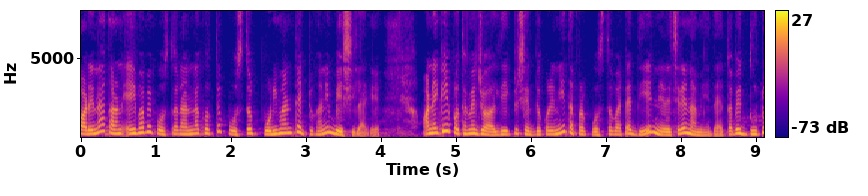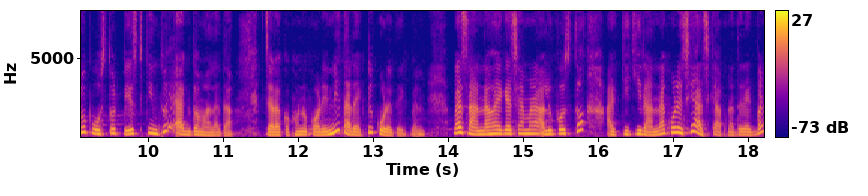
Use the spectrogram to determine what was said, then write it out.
করে না, কারণ এইভাবে পোস্ত রান্না করতে পোস্তর পরিমাণটা একটুখানি বেশি লাগে। অনেকেই প্রথমে জল দিয়ে একটু সেদ্ধ করে নিয়ে তারপর পোস্ত বাটা দিয়ে নেড়েচেড়ে নামিয়ে দেয়। তবে দুটো পোস্তর টেস্ট কিন্তু একদম আলাদা। যারা কখনো করেননি তারা একটু করে দেখবেন। ব্যাস, রান্না হয়ে গেছে আমার আলু পোস্ত। আর কি কি রান্না করেছি আজকে আপনাদের একবার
